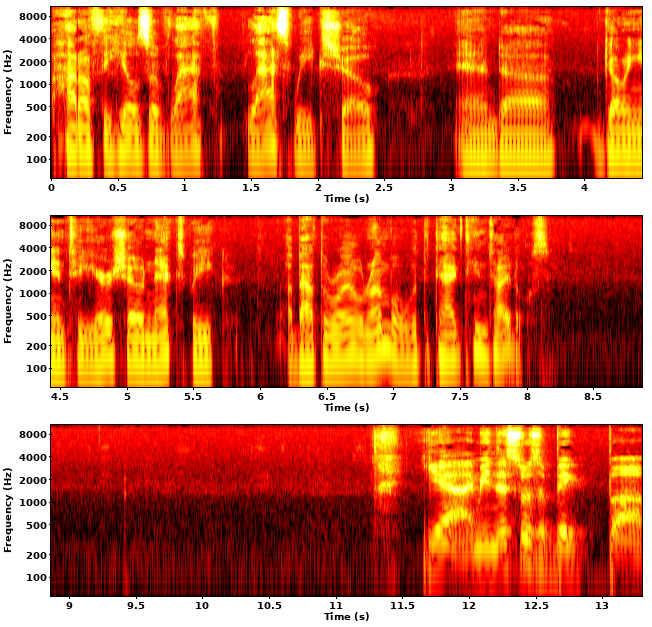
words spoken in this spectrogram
hot off the heels of last, last week's show and uh, going into your show next week about the Royal Rumble with the tag team titles. Yeah, I mean, this was a big uh,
